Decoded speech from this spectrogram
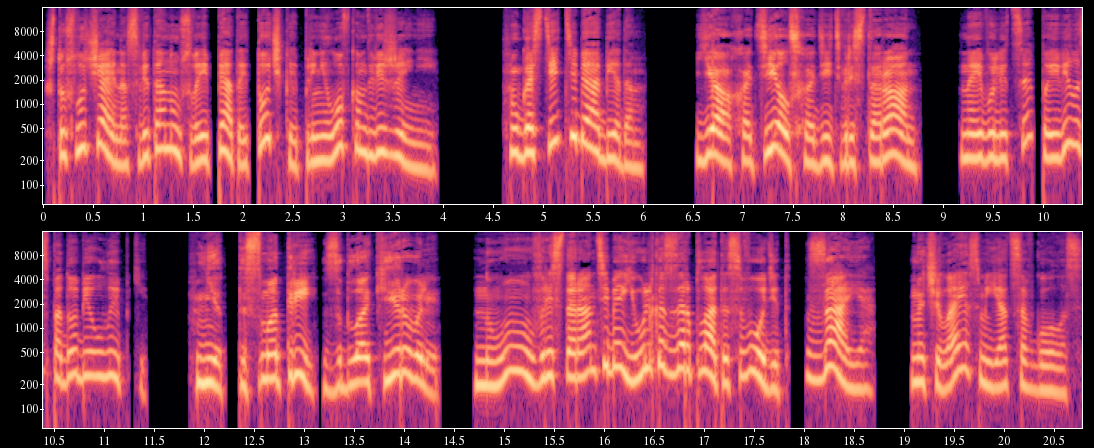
что случайно светану своей пятой точкой при неловком движении. «Угостить тебя обедом?» «Я хотел сходить в ресторан!» На его лице появилось подобие улыбки. «Нет, ты смотри, заблокировали!» «Ну, в ресторан тебя Юлька с зарплаты сводит, зая!» Начала я смеяться в голос.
